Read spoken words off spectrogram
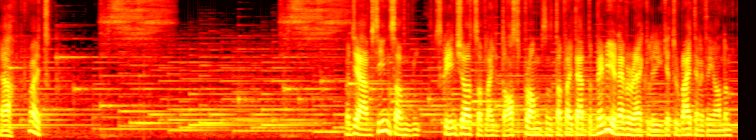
yeah, right. But yeah, I've seen some screenshots of like DOS prompts and stuff like that, but maybe you never actually get to write anything on them.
